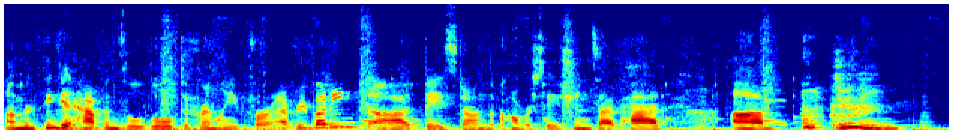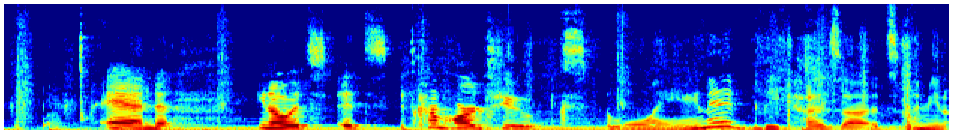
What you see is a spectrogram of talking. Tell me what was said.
Um, I think it happens a little differently for everybody uh, based on the conversations I've had. Um, and you know it's it's it's kind of hard to explain it because uh, it's i mean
